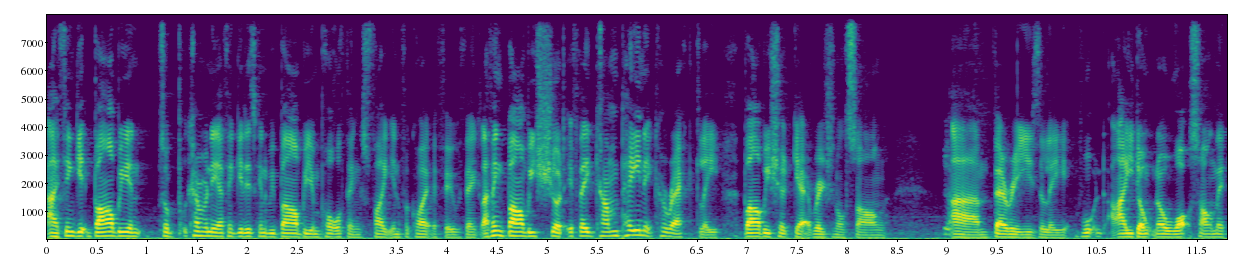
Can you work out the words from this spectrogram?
I think it Barbie and so currently I think it is going to be Barbie and Poor Things fighting for quite a few things. I think Barbie should, if they campaign it correctly, Barbie should get original song. Yeah. Um, very easily. I don't know what song they.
